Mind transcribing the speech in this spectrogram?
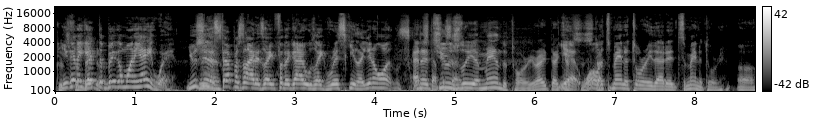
'Cause You're gonna get the bigger money anyway. Usually, Yeah. the step aside is like for the guy who's like risky, like you know what, let's and step it's aside. usually a mandatory, right? That Yeah, gets the well, step- it's mandatory that it's a mandatory. Uh,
